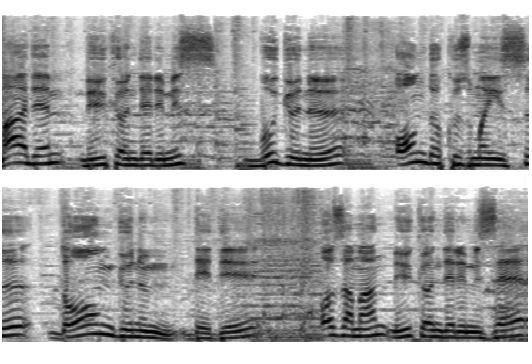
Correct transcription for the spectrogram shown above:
Madem büyük önderimiz bugünü 19 Mayıs'ı doğum günüm dedi. O zaman büyük önderimize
